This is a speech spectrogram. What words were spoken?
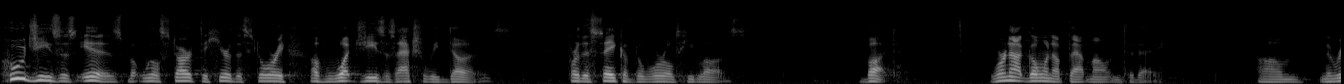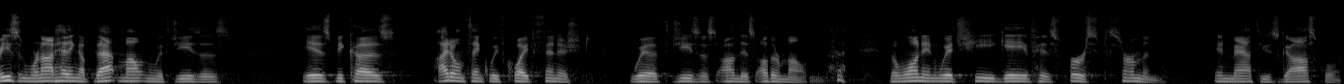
who Jesus is, but we'll start to hear the story of what Jesus actually does for the sake of the world he loves. But we're not going up that mountain today. Um, the reason we're not heading up that mountain with Jesus is because I don't think we've quite finished with Jesus on this other mountain, the one in which he gave his first sermon in Matthew's gospel,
